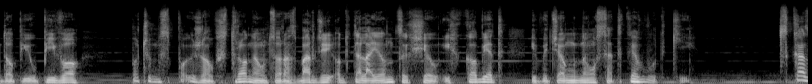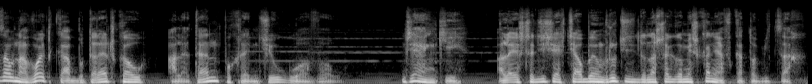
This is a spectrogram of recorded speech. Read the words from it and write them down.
Dopił piwo, po czym spojrzał w stronę coraz bardziej oddalających się ich kobiet i wyciągnął setkę wódki. Wskazał na Wojtka buteleczką, ale ten pokręcił głową. Dzięki, ale jeszcze dzisiaj chciałbym wrócić do naszego mieszkania w Katowicach.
